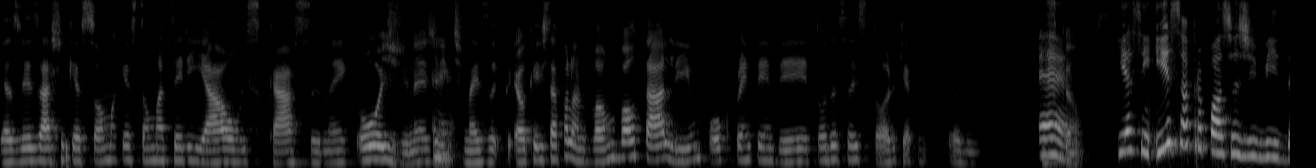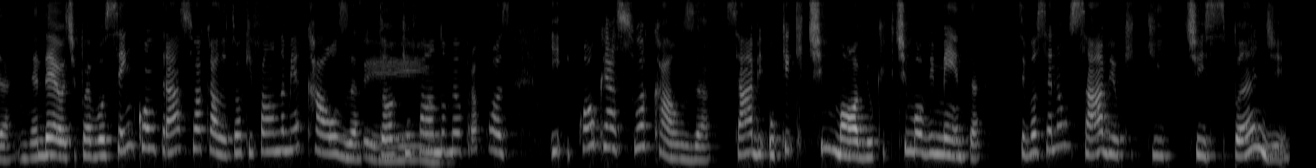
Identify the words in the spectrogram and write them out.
E às vezes acha que é só uma questão material escassa, né? Hoje, né, é. gente? É. Mas é o que a gente está falando. Vamos voltar ali um pouque para entender toda essa história que aconteceu ali. É. Campos. E assim, isso é propósito de vida, entendeu? Tipo, é você encontrar a sua causa. Eu tô aqui falando da minha causa. Sim. Tô aqui falando do meu propósito. E qual que é a sua causa, sabe? O que que te move, o que que te movimenta? Se você não sabe o que, que te expande,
